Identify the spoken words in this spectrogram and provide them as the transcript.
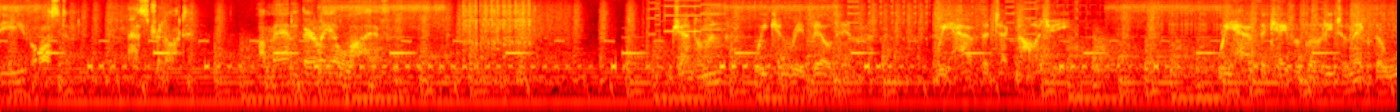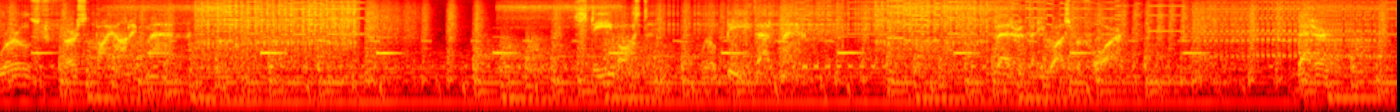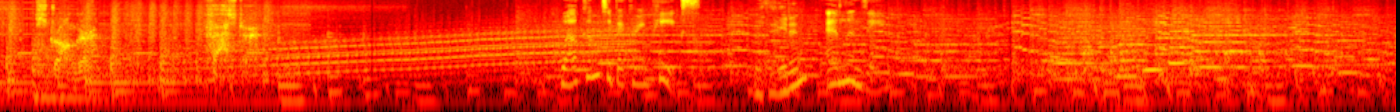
Steve Austin, astronaut. A man barely alive. Gentlemen, we can rebuild him. We have the technology. We have the capability to make the world's first bionic man. Steve Austin will be that man. Better than he was before. Better, stronger, Welcome to Bickering Peaks with Aiden. and Lindsay.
